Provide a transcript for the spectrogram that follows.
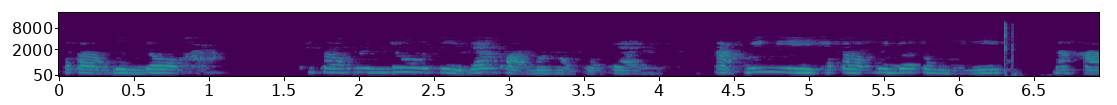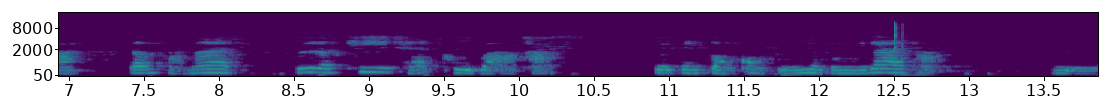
Catalog Window ค่ะ Catalog Window จะอยู่ด้านขวามือของโปรแกรม หากไม่มี Catalog Window ตรงนี้นะคะ เราสามารถเลือกที่แถบ Toolbar ค่ะโดยเป็นกล่องกล่องสีเหลืองตรงนี้ได้ค่ะ หรือ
